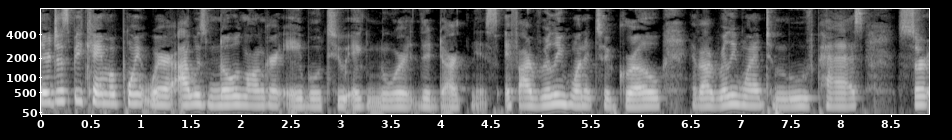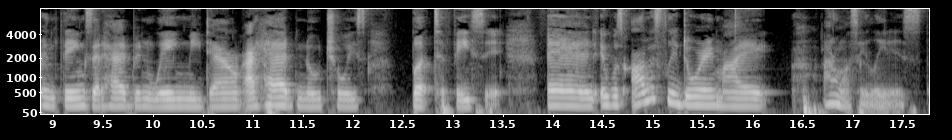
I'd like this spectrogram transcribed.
there just became a point where I was no longer able to ignore the darkness. If I really wanted to grow, if I really wanted to move past certain things that had been weighing me down, I had no choice but to face it. And it was honestly during my, I don't want to say latest,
